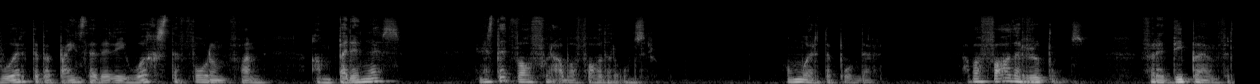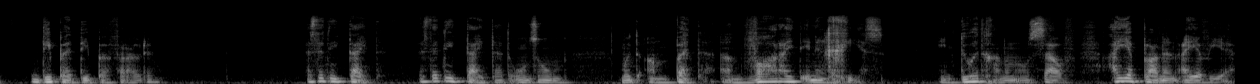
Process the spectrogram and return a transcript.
woord te bepeins dat dit die hoogste vorm van aanbidding is? En is dit waarvoor Abba Vader ons roep? om oor te ponder. Appa Vader roep ons vir 'n diepe en vir diepe diepe verhouding. Is dit nie tyd? Is dit nie tyd dat ons hom moet aanbid in waarheid en in gees en doodgaan aan onsself, eie planne en eie weë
